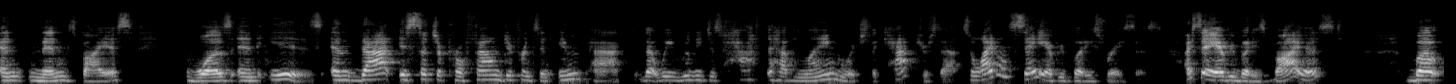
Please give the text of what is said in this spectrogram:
and men's bias was and is. And that is such a profound difference in impact that we really just have to have language that captures that. So I don't say everybody's racist. I say everybody's biased. But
